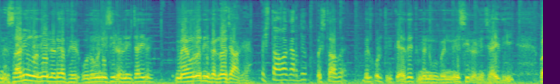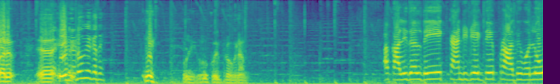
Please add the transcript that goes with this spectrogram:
ਮੈਂ ਸਾਰੀ ਉਮਰ ਨਹੀਂ ਲੜਿਆ ਫਿਰ ਉਦੋਂ ਵੀ ਨਹੀਂ ਸੀ ਲੜਨੀ ਚਾਹੀਦੀ। ਮੈਂ ਉਹਨਾਂ ਦੀ ਗੱਲਾਂ 'ਚ ਆ ਗਿਆ। ਪਛਤਾਵਾ ਕਰਦੇ ਹੋ ਪਛਤਾਵਾ ਹੈ ਬਿਲਕੁਲ ਠੀਕ ਹੈ ਇਹਦੇ 'ਚ ਮੈਨੂੰ ਮੈਨੂੰ ਨਹੀਂ ਸੀ ਲੜਨੀ ਚਾਹੀਦੀ। ਪਰ ਅ, ਇਹ ਵੀ ਲੜੋਗੇ ਕਦੇ? ਨਹੀਂ ਹੁਣ ਨਹੀਂ ਹੁਣ ਕੋਈ ਪ੍ਰੋਗਰਾਮ ਅਕਾਲੀ ਦਲ ਦੇ ਕੈਂਡੀਡੇਟ ਦੇ ਭਰਾ ਦੇ ਵੱਲੋਂ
